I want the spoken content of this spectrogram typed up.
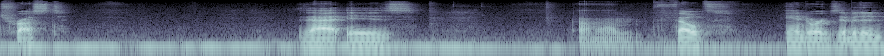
trust that is um, felt and or exhibited.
